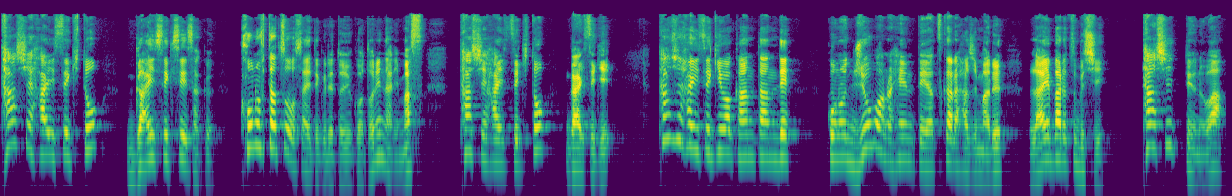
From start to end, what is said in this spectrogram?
多種排斥と外籍政策この2つを押さえてくれということになります。多種排斥と外籍。多種排斥は簡単でこのジョバの変ってやつから始まるライバル潰し多種っていうのは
